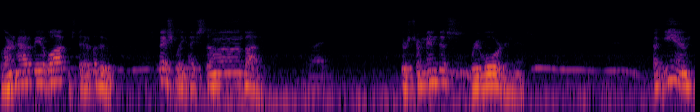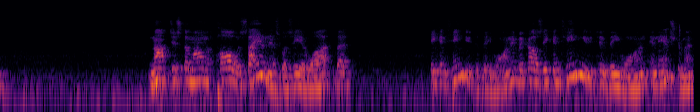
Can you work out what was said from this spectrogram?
Learn how to be a what instead of a who, especially a somebody. Right. There's tremendous reward in this. Again, not just the moment Paul was saying this was he a what, but he continued to be one, and because he continued to be one, an instrument,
